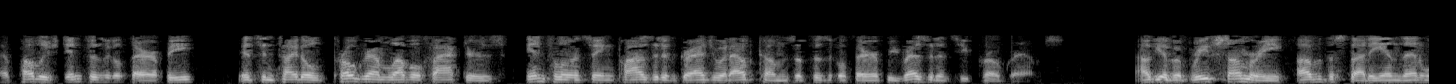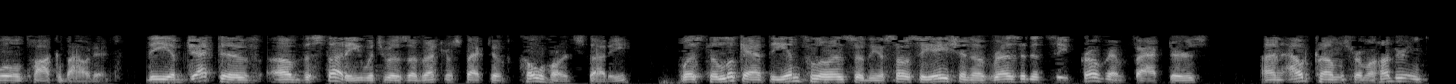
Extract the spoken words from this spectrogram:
have published in physical therapy. It's entitled Program Level Factors Influencing Positive Graduate Outcomes of Physical Therapy Residency Programs. I'll give a brief summary of the study and then we'll talk about it. The objective of the study, which was a retrospective cohort study, was to look at the influence or the association of residency program factors on outcomes from 100,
